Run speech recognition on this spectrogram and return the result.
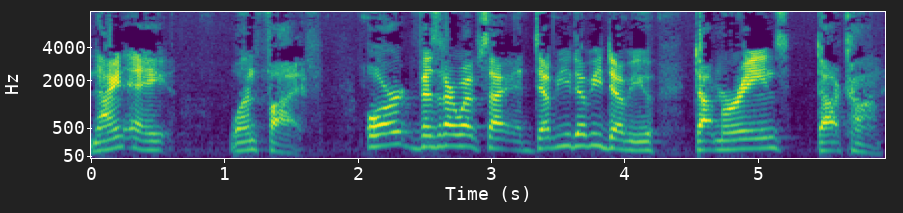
9815 or visit our website at www.marines.com.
